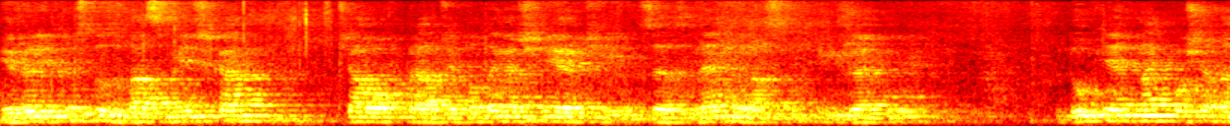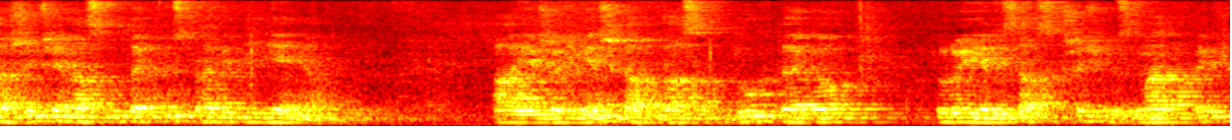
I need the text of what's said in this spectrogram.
Jeżeli Chrystus w was mieszka, ciało wprawdzie podlega śmierci ze względu na skutki grzechu, duch jednak posiada życie na skutek usprawiedliwienia. A jeżeli mieszka w was duch tego, który Jezusa wskrzesił z martwych,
